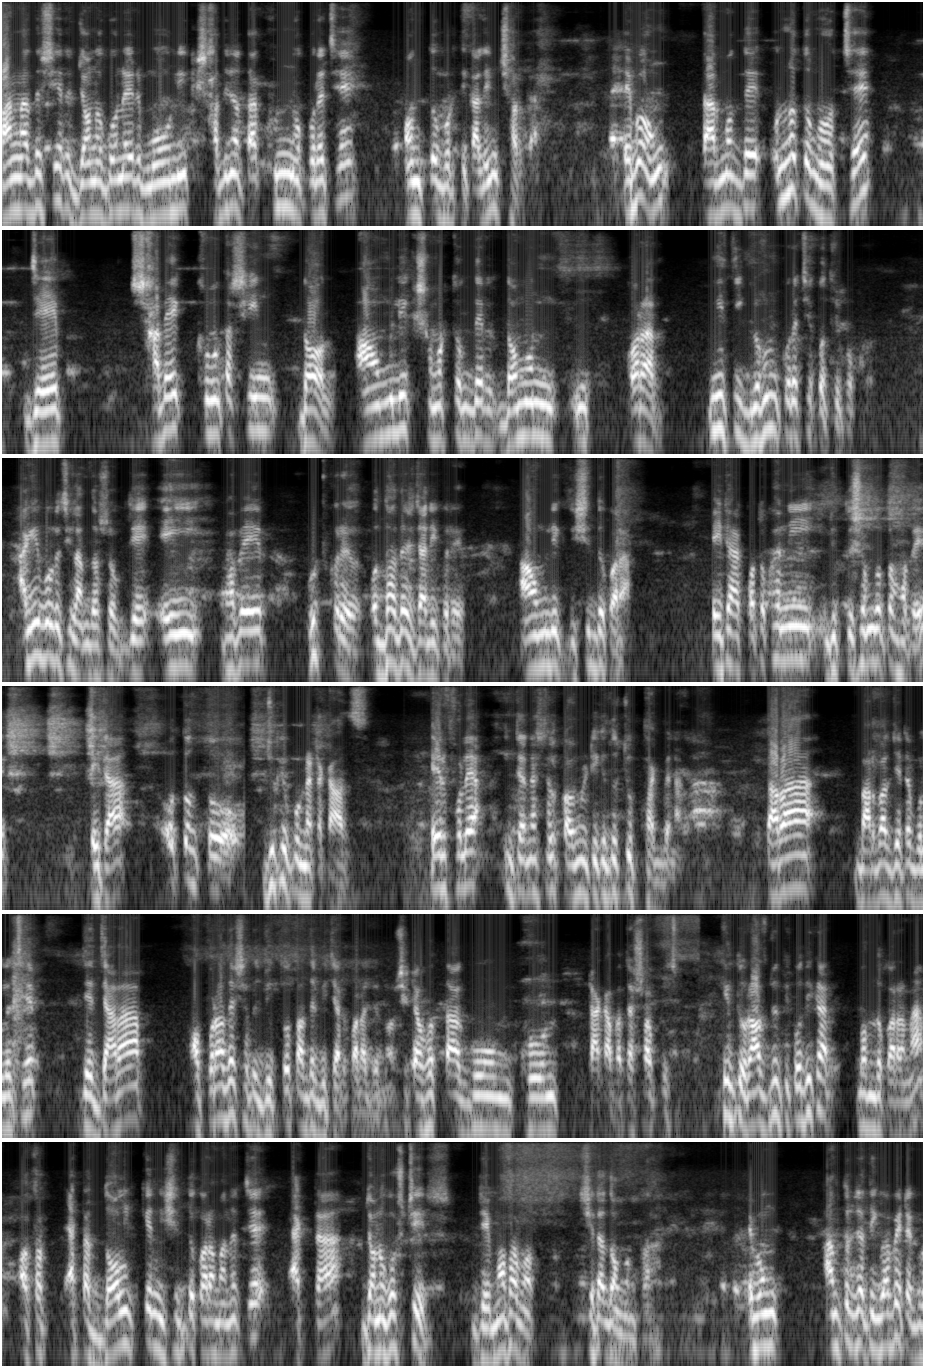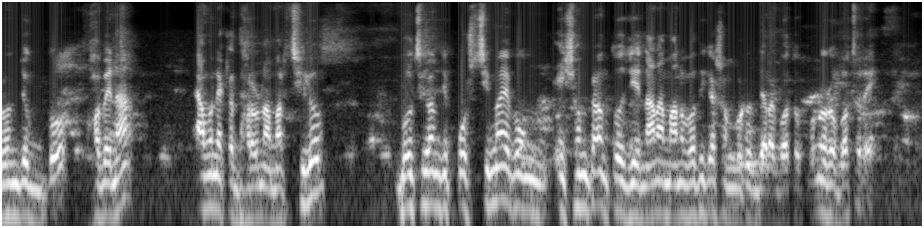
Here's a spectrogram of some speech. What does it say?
বাংলাদেশের জনগণের মৌলিক স্বাধীনতা ক্ষুণ্ণ করেছে অন্তর্বর্তীকালীন সরকার। এবং তার মধ্যে অন্যতম হচ্ছে যে সাবেক ক্ষমতাসীন দল আওয়ামী লীগ সমর্থকদের দমন করার নীতি গ্রহণ করেছে কর্তৃপক্ষ। আগে বলেছিলাম, দর্শক, যে এইভাবে হুট করে অধ্যাদেশ জারি করে আওয়ামী লীগ নিষিদ্ধ করা, এটা কতখানি যুক্তিসঙ্গত হবে, এটা অত্যন্ত ঝুঁকিপূর্ণ একটা কাজ। এর ফলে ইন্টারন্যাশনাল কমিউনিটি কিন্তু চুপ থাকবে না। তারা বারবার যেটা বলেছে, যে যারা অপরাধের সাথে যুক্ত তাদের বিচার করার জন্য। সেটা হত্যা, গুম, খুন, টাকা পাচার সব কিছু কিন্তু রাজনৈতিক অধিকার বন্ধ করা না, অর্থাৎ একটা দলকে নিষিদ্ধ করা মানে হচ্ছে একটা জনগোষ্ঠীর যে মতামত, সেটা দমন করা। এবং আন্তর্জাতিকভাবে এটা গ্রহণযোগ্য হবে না, এমন একটা ধারণা আমার ছিল। বলছিলাম যে পশ্চিমা এবং এই সংক্রান্ত যে নানা মানবাধিকার সংগঠন যারা গত পনেরো বছরে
